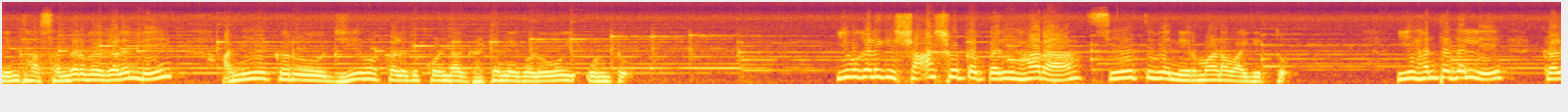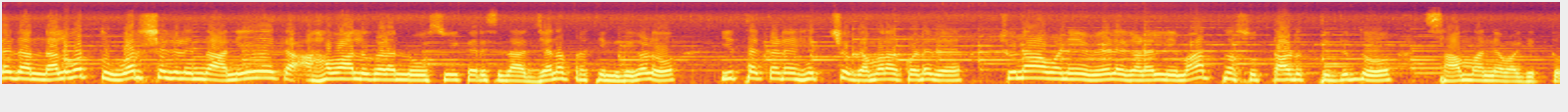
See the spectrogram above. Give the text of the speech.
ಇಂತಹ ಸಂದರ್ಭಗಳಲ್ಲಿ ಅನೇಕರು ಜೀವ ಕಳೆದುಕೊಂಡ ಘಟನೆಗಳು ಉಂಟು. ಇವುಗಳಿಗೆ ಶಾಶ್ವತ ಪರಿಹಾರ ಸೇತುವೆ ನಿರ್ಮಾಣವಾಗಿತ್ತು. ಈ ಹಂತದಲ್ಲಿ ಕಳೆದ ನಲವತ್ತು ವರ್ಷಗಳಿಂದ ಅನೇಕ ಅಹವಾಲುಗಳನ್ನು ಸ್ವೀಕರಿಸಿದ ಜನಪ್ರತಿನಿಧಿಗಳು ಇತ್ತ ಕಡೆ ಹೆಚ್ಚು ಗಮನ ಕೊಡದೆ ಚುನಾವಣೆ ವೇಳೆಗಳಲ್ಲಿ ಮಾತ್ರ ಸುತ್ತಾಡುತ್ತಿದ್ದುದು ಸಾಮಾನ್ಯವಾಗಿತ್ತು.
